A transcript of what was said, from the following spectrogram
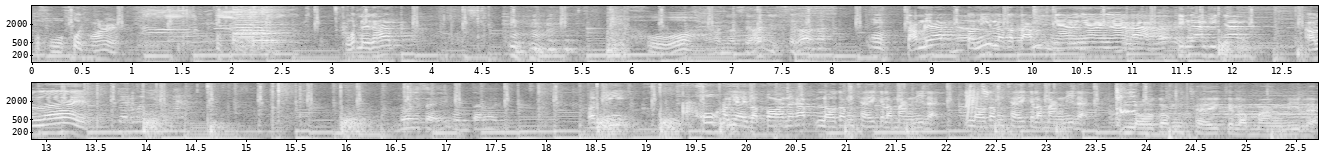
โอ้โหโคตรร้อนเลยงดเลยนะครับโอ้โหทำยาเสร็ด้วเสร็ด้วนะตำเลยครับ ตอนนี้เราก็ตำงางางาอะทีมงานทีมงาน เอาเลยอย่าโรยเยอะนะโรยใส่ที่ผมตั้งให้ อนนี้โคกเขาใหญ่แบบปอนนะครับ เราต้องใช้กระมังนี่แหละ เราต้องใช้กระมังนี่แหละ เราต้องใช้กระมังนี่แหละ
